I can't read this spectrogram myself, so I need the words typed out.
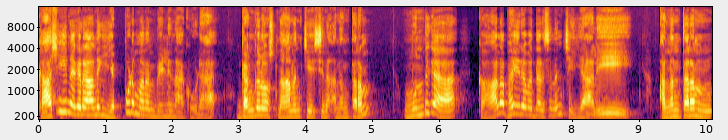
కాశీనగరానికి ఎప్పుడు మనం వెళ్ళినా కూడా గంగలో స్నానం చేసిన అనంతరం ముందుగా కాలభైరవ దర్శనం చెయ్యాలి. అనంతరం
